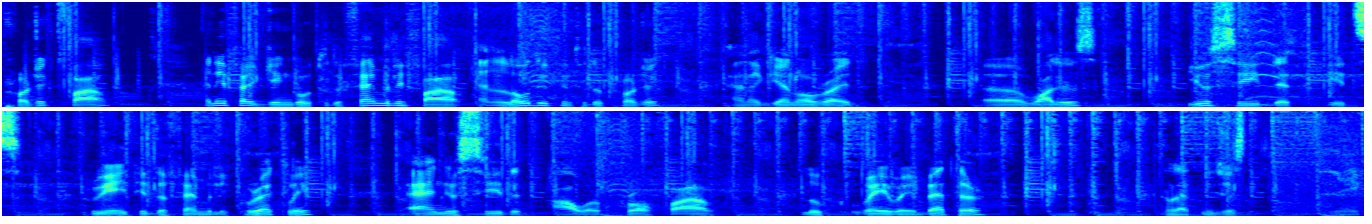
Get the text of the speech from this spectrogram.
project file and if I again go to the family file and load it into the project and again override uh, values you see that it's created the family correctly and you see that our profile look way way better let me just make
